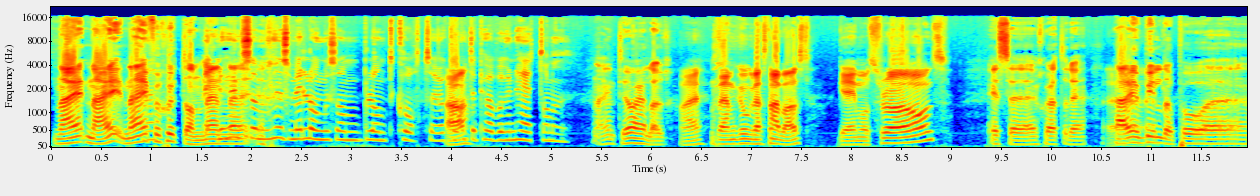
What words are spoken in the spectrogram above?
Nej, nej, nej för sjutton. Men, hon, eh, som, hon som är lång som blont kort. Jag kommer Ja. inte på vad hon heter nu. nej inte jag heller. Nej. Vem googlar snabbast? Game of Thrones. Esse sköter det. Här är bilder på eh,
